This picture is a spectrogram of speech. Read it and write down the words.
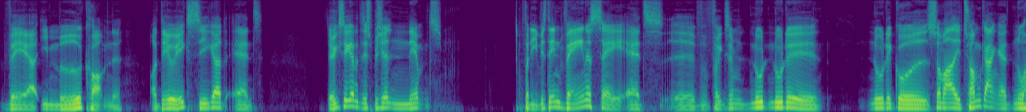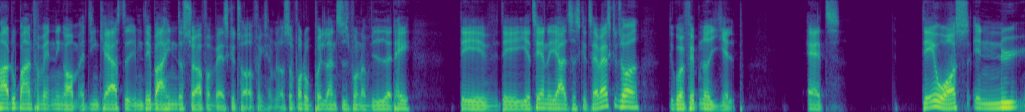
være imødekommende. Og det er jo ikke sikkert, at det er jo ikke sikkert, at det er specielt nemt. Fordi hvis det er en vanesag, at øh, for eksempel, nu, nu, er det, nu er det gået så meget i tomgang, at nu har du bare en forventning om, at din kæreste, jamen, det er bare hende, der sørger for vasketøjet, for eksempel. Og så får du på et eller andet tidspunkt at vide, at hey, det, det er irriterende, at jeg altid skal tage vasketøjet. Det kunne være fedt med noget hjælp. At det er jo også en ny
